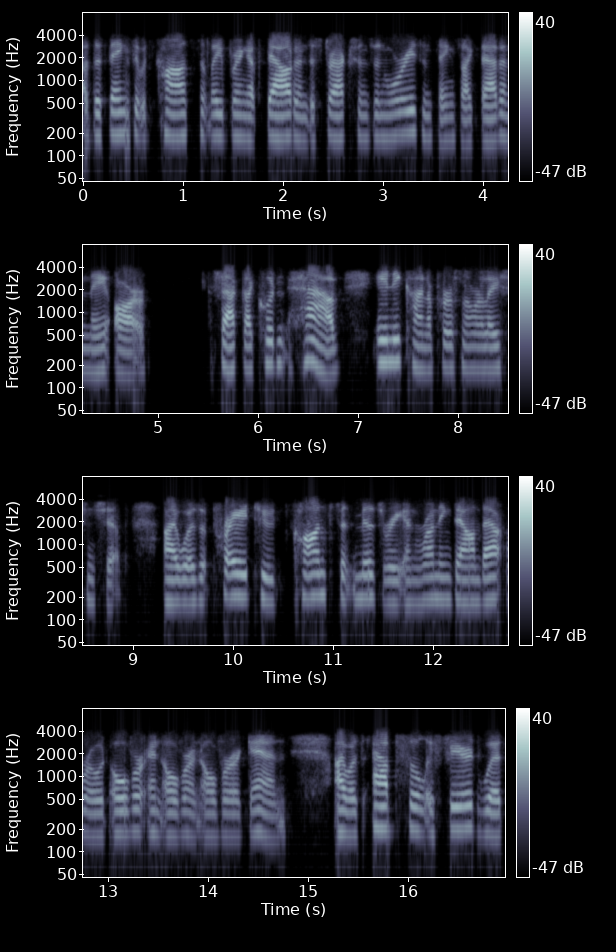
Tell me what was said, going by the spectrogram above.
of the things that would constantly bring up doubt and distractions and worries and things like that, and they are. In fact, I couldn't have any kind of personal relationship. I was a prey to constant misery and running down that road over and over and over again. I was absolutely feared with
